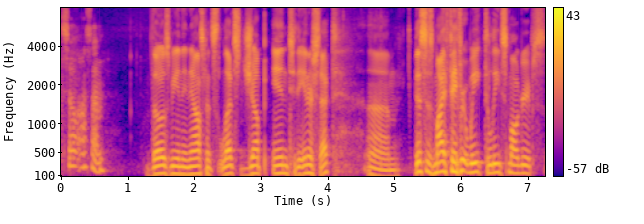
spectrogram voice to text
So awesome. Those being the announcements, let's jump into the intersect. Um, this is my favorite week to lead small groups.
